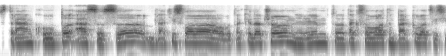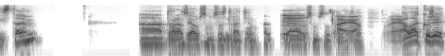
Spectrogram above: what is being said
stránku PASS Bratislava alebo také dačo, neviem, to tak sa volá ten parkovací systém. A teraz ja už som sa stratil. Ja už som sa stratil. A ja, a ja. Ale akože,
